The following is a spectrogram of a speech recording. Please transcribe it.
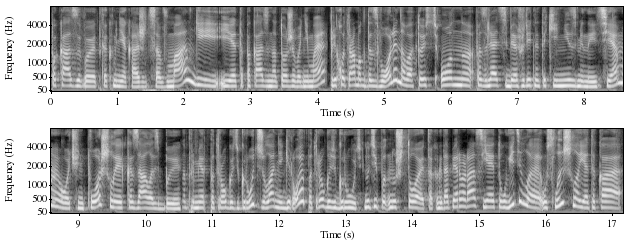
показывают, как мне кажется, в манге, и это показано тоже в аниме. Приход рамок дозволенного, то есть он позволяет себе шутить на такие низменные темы, очень пошлые, казалось бы. Например, потрогать грудь, желание героя потрогать грудь. Ну, типа, ну что это? Когда первый раз я это увидела, услышала, я такая,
